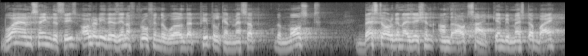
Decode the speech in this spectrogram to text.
Why I'm saying this is, already there's enough proof in the world that people can mess up the most best organization on the outside can be messed up by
